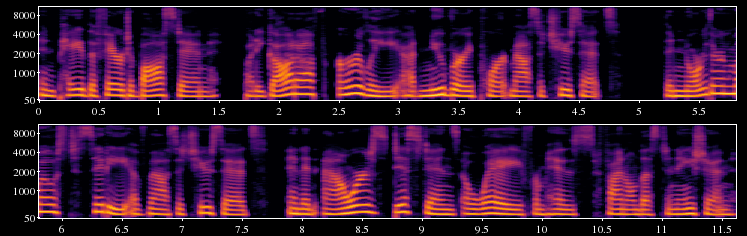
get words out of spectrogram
and paid the fare to Boston, but he got off early at Newburyport, Massachusetts, the northernmost city of Massachusetts and an hour's distance away from his final destination.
